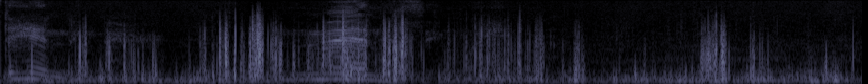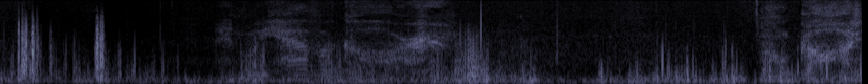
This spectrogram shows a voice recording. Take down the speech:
standing there menacingly. And we have a car. Oh god.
